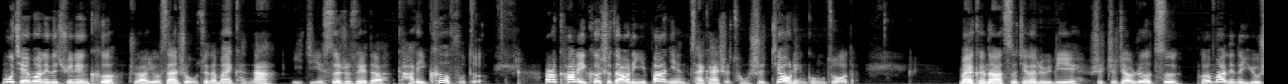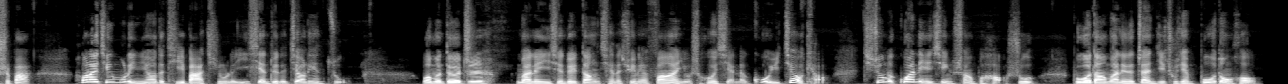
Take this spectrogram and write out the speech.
目前，曼联的训练课主要由三十五岁的麦肯纳以及四十岁的卡里克负责，而卡里克是在2018年才开始从事教练工作的。麦肯纳此前的履历是执教热刺和曼联的 U18，后来经穆里尼奥的提拔进入了一线队的教练组。我们得知，曼联一线队当前的训练方案有时会显得过于教条，其中的关联性尚不好说。不过，当曼联的战绩出现波动后，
